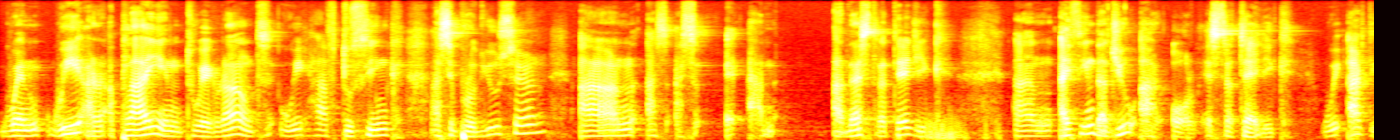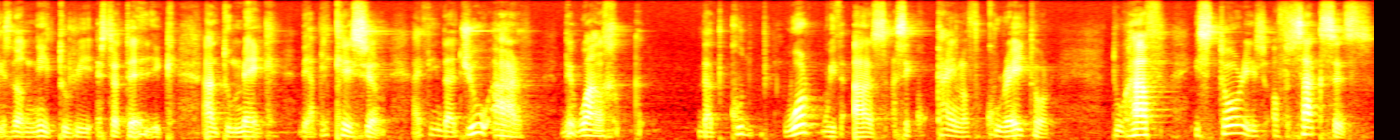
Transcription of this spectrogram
when we are applying to a grant, we have to think as a producer and as, as an, an strategic. And I think that you are all strategic. We artists don't need to be strategic and to make the application. I think that you are the one that could work with us as a kind of curator to have stories of success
